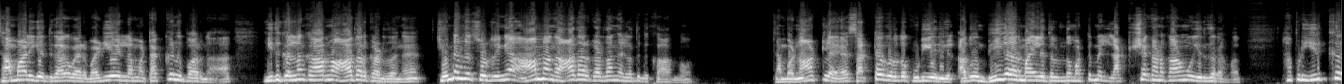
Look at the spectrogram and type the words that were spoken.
சமாளிக்கிறதுக்காக வேற வழியே இல்லாம டக்குன்னு பாருங்க இதுக்கெல்லாம் காரணம் ஆதார் கார்டு தாங்க. என்னங்க சொல்றீங்க? ஆமாங்க ஆதார் கார்டு தாங்க எல்லாத்துக்கும் காரணம். நம்ம நாட்டில் சட்டவிரோத குடியேறிகள் அதுவும் பீகார் மாநிலத்திலிருந்து மட்டுமே லட்சக்கணக்கானவங்க இருக்கிறாங்க. அப்படி இருக்கிற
